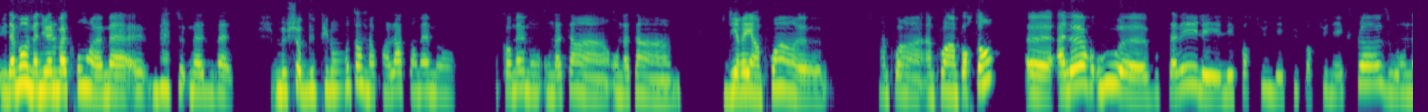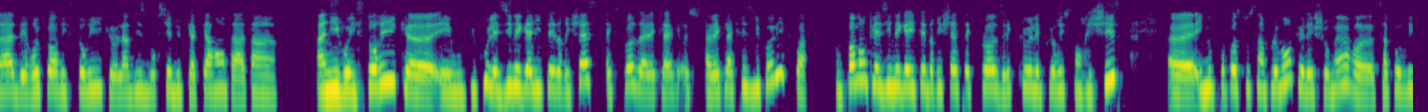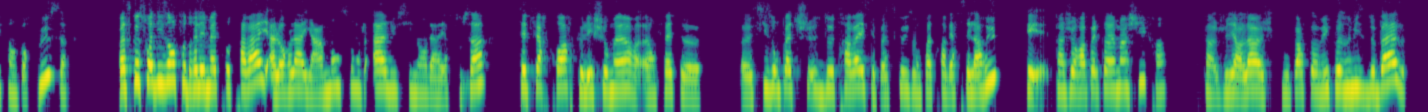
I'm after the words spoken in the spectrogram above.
Évidemment, Emmanuel Macron euh, me choque depuis longtemps, mais enfin là, quand même, on, quand même, on, atteint, un, on atteint je dirais, un point, euh, un point, un point important. Euh, à l'heure où, vous savez, les, fortunes des plus fortunés explosent, où on a des records historiques, l'indice boursier du CAC 40 a atteint un niveau historique et où du coup les inégalités de richesse explosent avec la, avec la crise du Covid. Quoi. Donc, pendant que les inégalités de richesse explosent et que les plus riches s'enrichissent, euh, ils nous proposent tout simplement que les chômeurs euh, s'appauvrissent encore plus. Parce que, soi-disant, il faudrait les mettre au travail. Alors là, il y a un mensonge hallucinant derrière tout ça. C'est de faire croire que les chômeurs, euh, en fait, s'ils n'ont pas de, travail, c'est parce qu'ils n'ont pas traversé la rue. Je rappelle quand même un chiffre. Hein. Je veux dire, là, je vous parle comme économiste de base.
